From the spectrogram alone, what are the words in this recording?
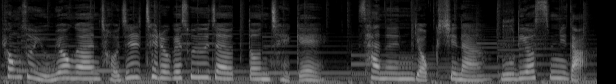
평소 유명한 저질 체력의 소유자였던 제게 산은 역시나 물이었습니다.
